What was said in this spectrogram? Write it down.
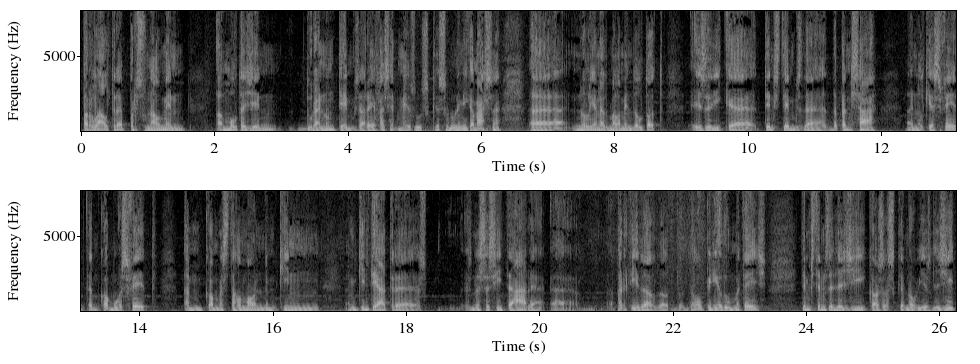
per l'altra, personalment, a molta gent durant un temps, ara ja fa set mesos, que són una mica massa, eh, no li ha anat malament del tot. És a dir, que tens temps de, de pensar en el que has fet, en com ho has fet, en com està el món, en quin, en quin teatre es, es necessita ara eh, a partir de, de, de, de l'opinió d'un mateix tens temps de llegir coses que no havies llegit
